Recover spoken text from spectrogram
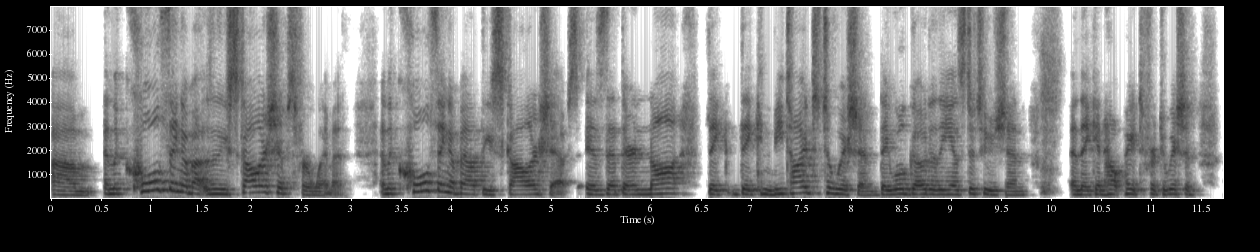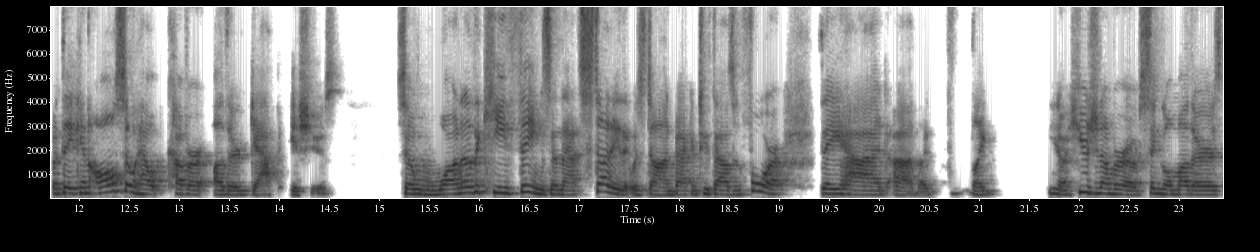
Um, and the cool thing about these scholarships for women, and the cool thing about these scholarships is that they're not they they can be tied to tuition. They will go to the institution, and they can help pay for tuition, but they can also help cover other gap issues. So one of the key things in that study that was done back in 2004, they had uh, like like you know a huge number of single mothers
